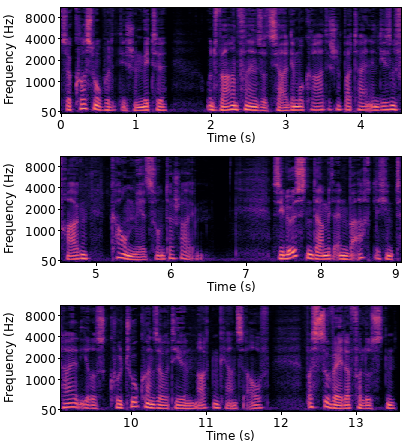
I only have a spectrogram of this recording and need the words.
zur kosmopolitischen Mitte und waren von den sozialdemokratischen Parteien in diesen Fragen kaum mehr zu unterscheiden. Sie lösten damit einen beachtlichen Teil ihres kulturkonservativen Markenkerns auf, was zu Wählerverlusten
